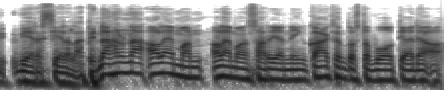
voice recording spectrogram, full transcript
vi- viedä siellä läpi. Nämähän on nämä alemman, alemman sarjan niin 18-vuotiaiden a-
